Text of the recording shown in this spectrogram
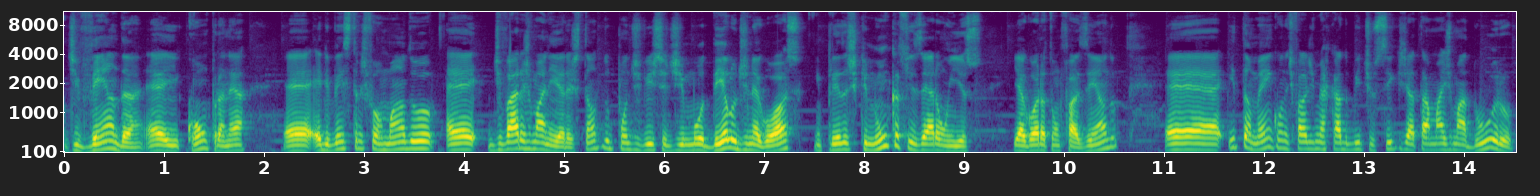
de venda é, e compra, né, é, ele vem se transformando é, de várias maneiras, tanto do ponto de vista de modelo de negócio, empresas que nunca fizeram isso e agora estão fazendo, é, e também quando a gente fala de mercado B2C que já está mais maduro,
